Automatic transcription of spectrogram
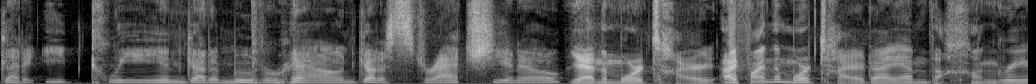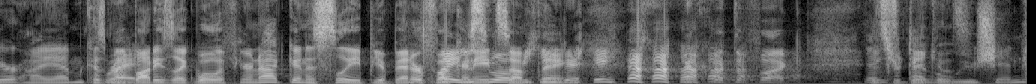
got to eat clean, got to move around, got to stretch, you know? Yeah, and the more tired I find the more tired I am, the hungrier I am because my body's like, well, if you're not gonna sleep, you better fucking eat well something. what the fuck? It's Thanks, ridiculous. Evolution.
